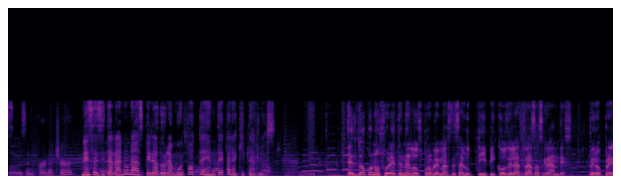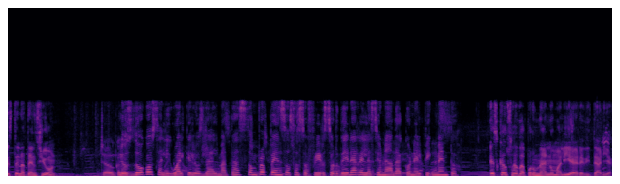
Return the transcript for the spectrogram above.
muebles. Necesitarán una aspiradora muy potente para quitarlos. El dogo no suele tener los problemas de salud típicos de las razas grandes, pero presten atención. Los dogos, al igual que los dálmatas, son propensos a sufrir sordera relacionada con el pigmento. Es causada por una anomalía hereditaria.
